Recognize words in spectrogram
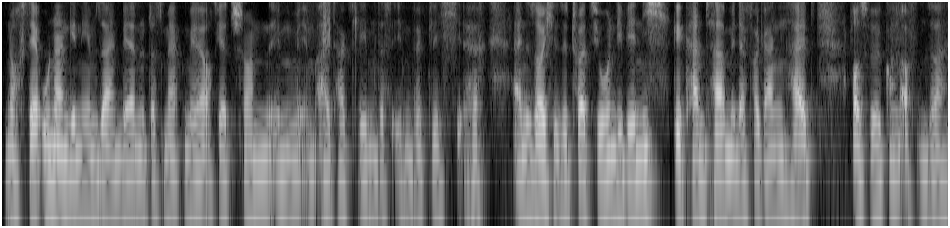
noch sehr unangenehm sein werden. Und das merken wir ja auch jetzt schon im, im Alltagsleben, dass eben wirklich äh, eine solche Situation, die wir nicht gekannt haben in der Vergangenheit, Auswirkungen auf unser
